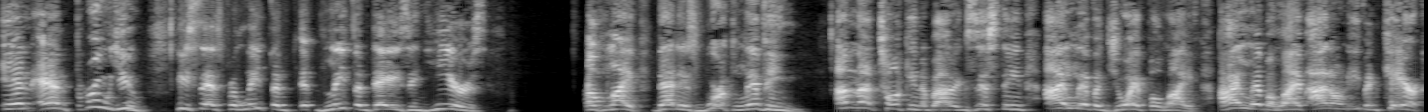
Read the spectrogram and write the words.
in and through you. He says for length of, length of days and years of life that is worth living I'm not talking about existing. I live a joyful life. I live a life I don't even care.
